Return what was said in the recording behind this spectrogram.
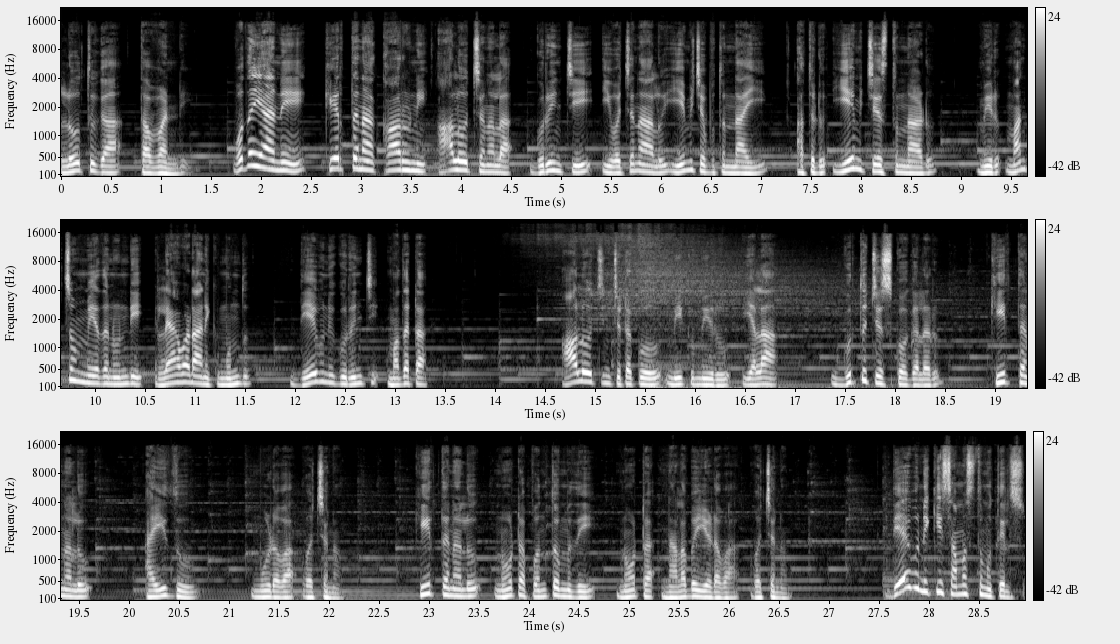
లోతుగా తవ్వండి. ఉదయాన్నే కీర్తనకారుని ఆలోచనల గురించి ఈ వచనాలు ఏమి చెబుతున్నాయి? అతడు ఏమి చేస్తున్నాడు? మీరు మంచం మీద నుండి లేవడానికి ముందు దేవుని గురించి మొదట ఆలోచించుటకు మీకు మీరు ఎలా గుర్తు చేసుకోగలరు? కీర్తనలు ఐదు మూడవ వచనం. కీర్తనలు నూట పంతొమ్మిది నూట నలభై ఏడవ వచనం. దేవునికి సమస్తము తెలుసు.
